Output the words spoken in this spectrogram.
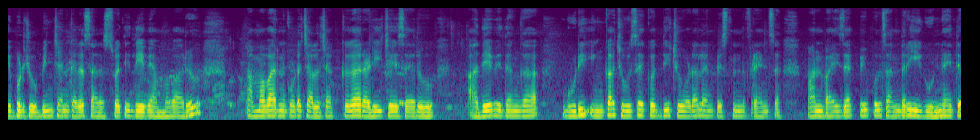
ఇప్పుడు చూపించాను కదా సరస్వతీదేవి అమ్మవారు. అమ్మవారిని కూడా చాలా చక్కగా రెడీ చేశారు. అదేవిధంగా గుడి ఇంకా చూసే కొద్దీ చూడాలనిపిస్తుంది ఫ్రెండ్స్. మన వైజాగ్ పీపుల్స్ అందరూ ఈ గుడిని అయితే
